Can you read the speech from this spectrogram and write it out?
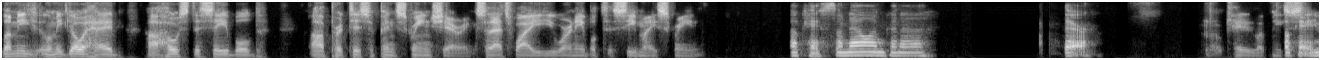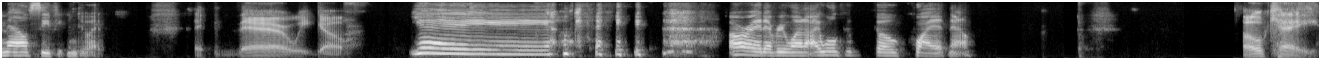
Let me, let me go ahead, uh, host disabled, uh, participant screen sharing. So that's why you weren't able to see my screen. Okay, so now I'm gonna, there. Okay, let me Okay, see. now see if you can do it. There we go. Yay, okay. All right, everyone, I will go quiet now. Okay.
